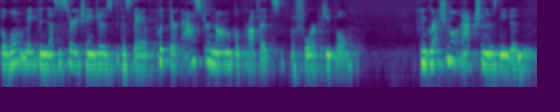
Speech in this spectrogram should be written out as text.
but won't make the necessary changes because they have put their astronomical profits before people. Congressional action is needed.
